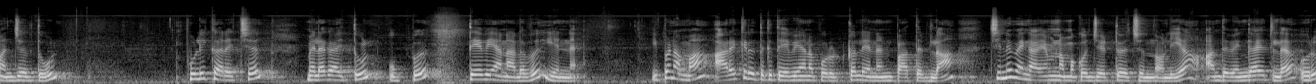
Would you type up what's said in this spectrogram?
மஞ்சள் தூள் புளி கரைச்சல் மிளகாய்த்தூள் உப்பு தேவையான அளவு எண்ணெய். இப்போ நம்ம அரைக்கிறதுக்கு தேவையான பொருட்கள் என்னென்னு பார்த்துடலாம். சின்ன வெங்காயம் நம்ம கொஞ்சம் எடுத்து வச்சுருந்தோம் இல்லையா? அந்த வெங்காயத்தில் ஒரு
